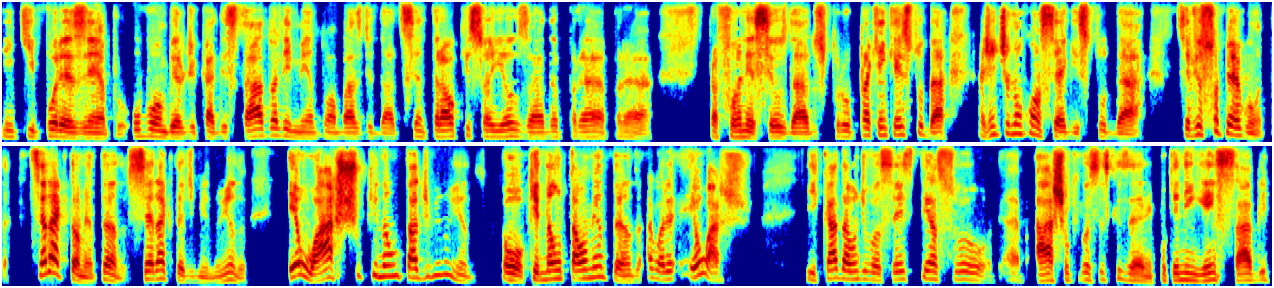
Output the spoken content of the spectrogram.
em que, por exemplo, o bombeiro de cada estado alimenta uma base de dados central, que isso aí é usada para fornecer os dados para quem quer estudar. A gente não consegue estudar. Você viu sua pergunta? Será que está aumentando? Será que está diminuindo? Eu acho que não está diminuindo, ou que não está aumentando. Agora, eu acho e cada um de vocês tem a sua acha o que vocês quiserem, porque ninguém sabe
